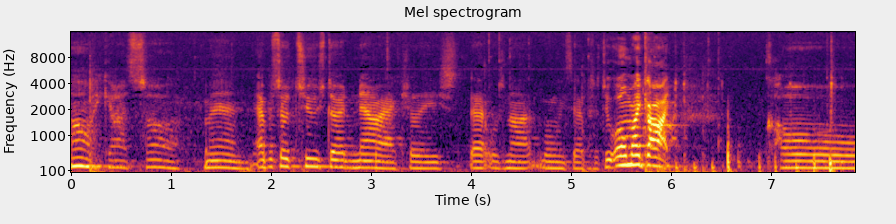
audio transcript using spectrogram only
Oh my god, so man. Episode two started now actually. That was not when we said episode two. Oh my god! Cola.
